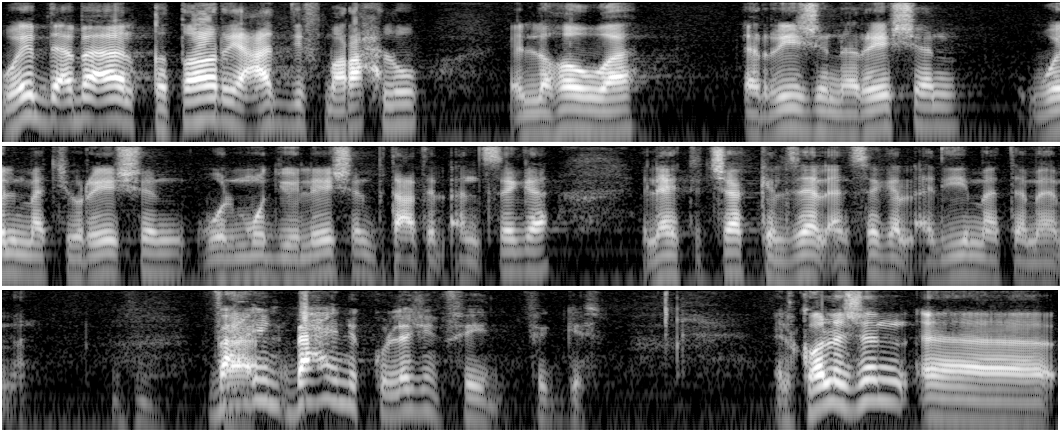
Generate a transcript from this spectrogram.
ويبدأ بقى القطار يعدي في مراحله اللي هو ال regeneration وال maturation وال modulation بتاعت الأنسجة اللي هي تتشكل زي الأنسجة القديمة تماما. بيحقن بيحقن الكولاجين فين؟ في الجسم. الكولاجين آه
